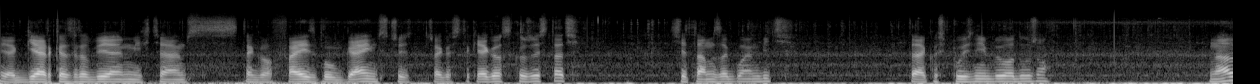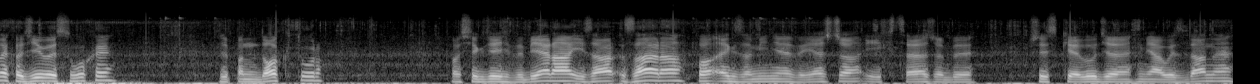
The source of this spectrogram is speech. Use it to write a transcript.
jak gierkę zrobiłem i chciałem z tego Facebook Games czy czegoś takiego skorzystać, się tam zagłębić. To jakoś później było dużo. No ale chodziły słuchy, że pan doktor to się gdzieś wybiera i za, zara po egzaminie wyjeżdża i chce, żeby wszystkie ludzie miały zdane,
